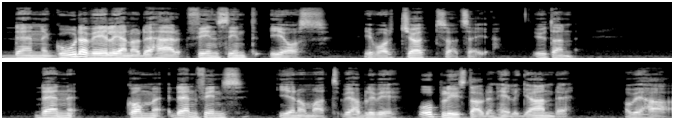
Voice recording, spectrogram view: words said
den goda viljan och det här finns inte i oss, i vårt kött så att säga. Utan den, kom, den finns genom att vi har blivit upplysta av den helige ande. Och vi har,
